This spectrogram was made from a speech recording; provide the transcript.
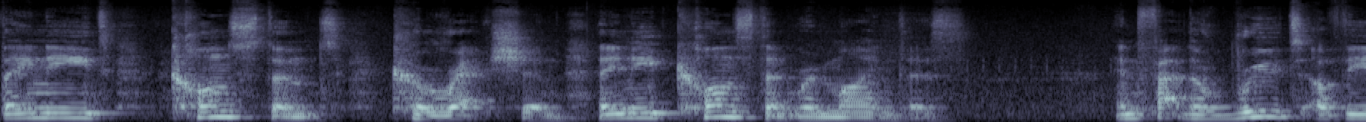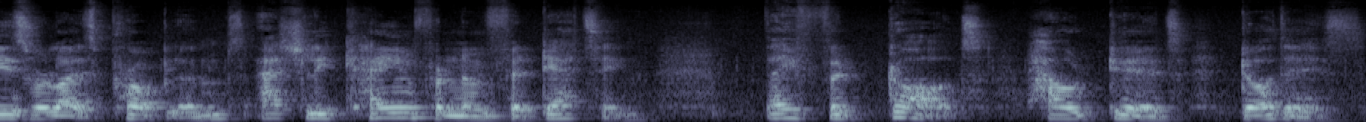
They need constant correction, they need constant reminders. In fact, the root of the Israelites' problems actually came from them forgetting. They forgot how good God is.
